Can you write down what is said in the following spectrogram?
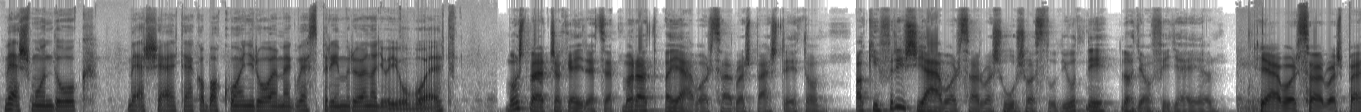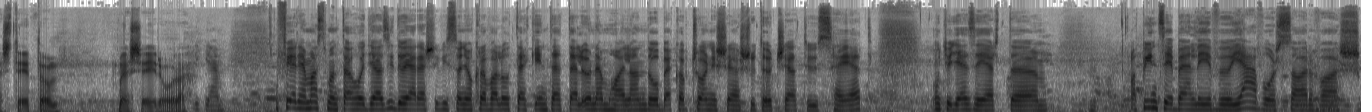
versmondók verseltek a Bakonyról, meg Veszprémről, nagyon jó volt. Most már csak egy recept maradt, a jávorszarvas pástétom. Aki friss jávorszarvas húshoz tud jutni, nagyon figyeljen. Jávorszarvas pástétom. Mesélj róla. Igen. A férjem azt mondta, hogy az időjárási viszonyokra való tekintettel ő nem hajlandó bekapcsolni se a sütőt, se a tűz helyett. Úgyhogy ezért a pincében lévő jávorszarvas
